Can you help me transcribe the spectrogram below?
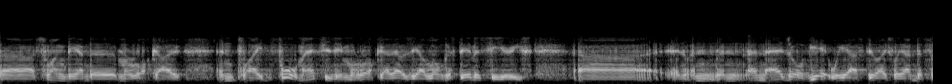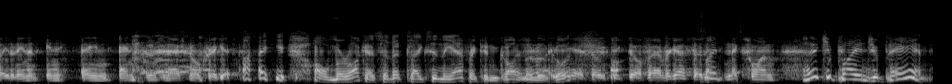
uh, swung down to Morocco and played four matches in Morocco. That was our longest ever series. Uh, and, and, and, and, as of yet, we are still actually undefeated in, in, in, in international cricket. oh, Morocco. So that takes in the African continent, right, of course. Yeah, so we picked off Africa. So Mate, the next one. Who'd you play in Japan?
